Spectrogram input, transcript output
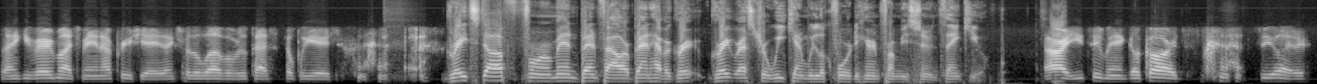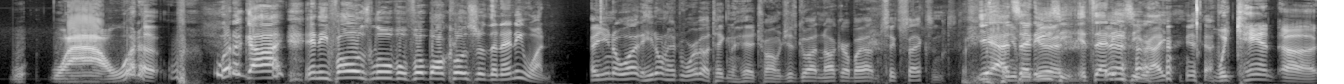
Thank you very much, man. I appreciate it. Thanks for the love over the past couple of years. Great stuff from our man Ben Fowler. Ben, have a great great rest of your weekend. We look forward to hearing from you soon. Thank you. All right, you too, man. Go Cards. See you later. Wow, what a what a guy! And he follows Louisville football closer than anyone. And you know what? He don't have to worry about taking a head trauma. Just go out and knock everybody out in six seconds. Yeah, it's that good. easy. It's that easy, right? yeah. We can't uh,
